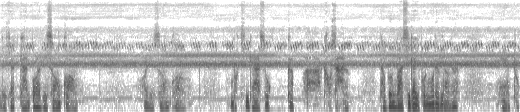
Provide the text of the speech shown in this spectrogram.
เดี๋ยวจัดการอ้อยไปสองกล่อง อ้อยไปสองของบักซีดาสุกกับอ่าข้าวสาร ถ้าเบิ่งบาสีใดผลบ่ได้พี่น้องนะเนี่ยทุก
